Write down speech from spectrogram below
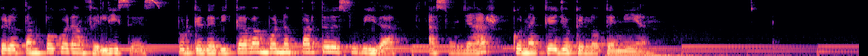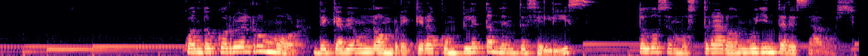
pero tampoco eran felices porque dedicaban buena parte de su vida a soñar con aquello que no tenían. Cuando corrió el rumor de que había un hombre que era completamente feliz, todos se mostraron muy interesados.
